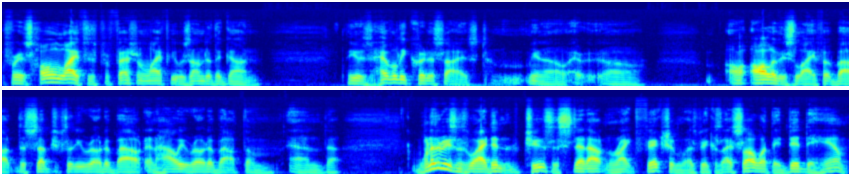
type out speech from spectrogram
for his whole life, his professional life, he was under the gun. He was heavily criticized, you know, uh, all, all, of his life about the subjects that he wrote about and how he wrote about them. And uh, one of the reasons why I didn't choose to set out and write fiction was because I saw what they did to him.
